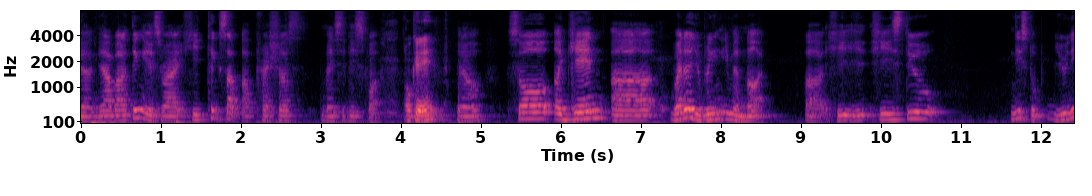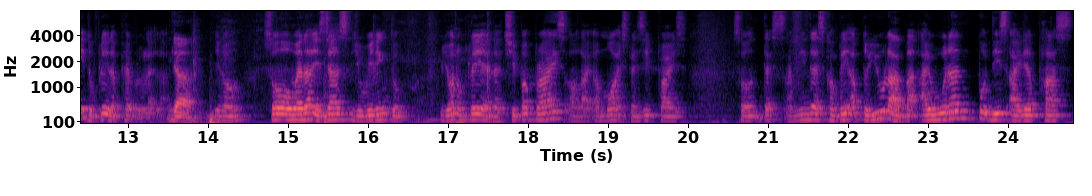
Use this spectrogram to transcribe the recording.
million. Yeah, but the thing is, right, he takes up a precious Man City spot. Okay. you know so again uh whether you bring him or not uh he he, he still needs to you need to play the pep roulette lah, Yeah. you know so whether it's just you willing to you want to play at a cheaper price or like a more expensive price so that's I mean that's completely up to you lah but I wouldn't put this idea past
